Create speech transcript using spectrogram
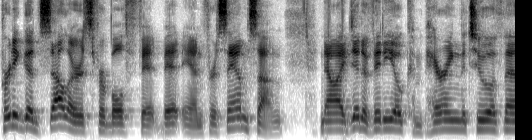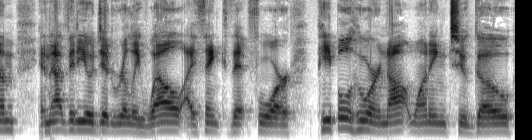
pretty good sellers for both both Fitbit and for Samsung. Now, I did a video comparing the two of them, and that video did really well. I think that for people who are not wanting to go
